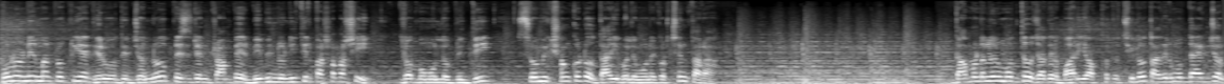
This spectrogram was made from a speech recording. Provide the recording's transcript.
পুনর্নির্মাণ প্রক্রিয়ায় ধীরগতির জন্য প্রেসিডেন্ট ট্রাম্পের বিভিন্ন নীতির পাশাপাশি দ্রব্যমূল্য বৃদ্ধি, শ্রমিক সংকটও দায়ী বলে মনে করছেন তারা। দামন্ডলের মধ্যেও যাদের বাড়ি অক্ষত ছিল, তাদের মধ্যে একজন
